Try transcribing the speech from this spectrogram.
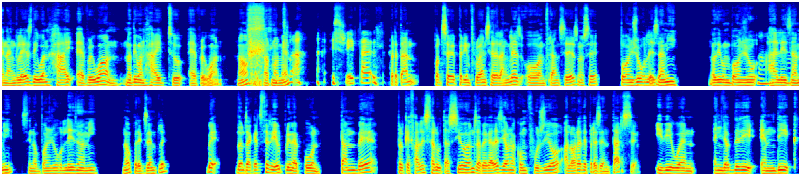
en anglès diuen hi everyone, no diuen hi to everyone, no? Normalment. Clar, és veritat. Per tant, pot ser per influència de l'anglès o en francès, no sé, bonjour les amis. No diuen bonjour Ah. a les amis, sinó bonjour les amis, no? Per exemple. Bé, doncs aquest seria el primer punt. També, pel que fa a les salutacions, a vegades hi ha una confusió a l'hora de presentar-se. I diuen, en lloc de dir em dic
